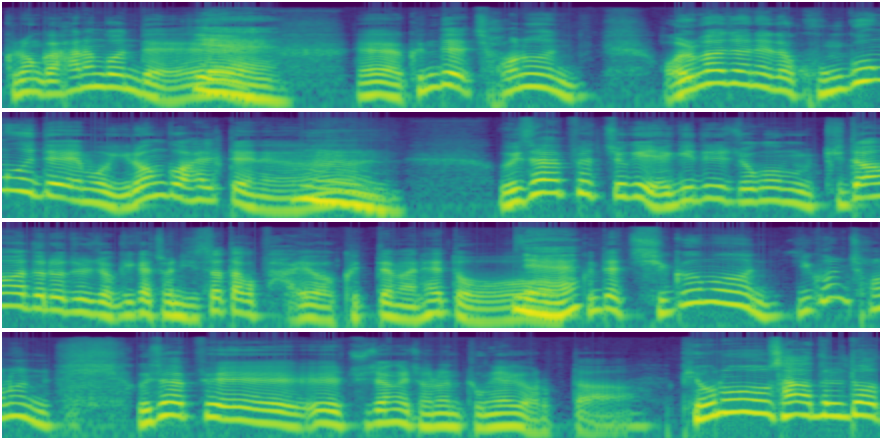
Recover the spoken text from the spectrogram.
그런 거 하는 건데. 예. 예, 근데 저는 얼마 전에도 공공의대 뭐 이런 거 할 때는 음. 의사협회 쪽의 얘기들이 조금 귀담아 들어줄 여기가 전 있었다고 봐요. 그때만 해도. 예. 근데 지금은 이건 저는 의사협회의 주장에 저는 동의하기 어렵다. 변호사들도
